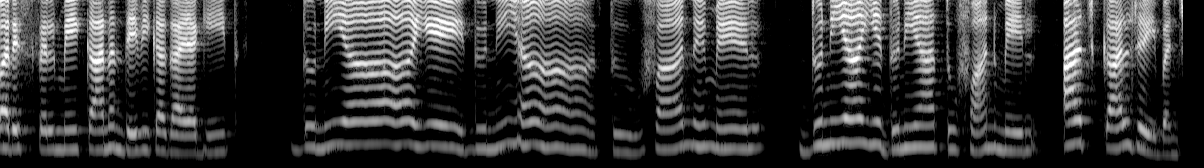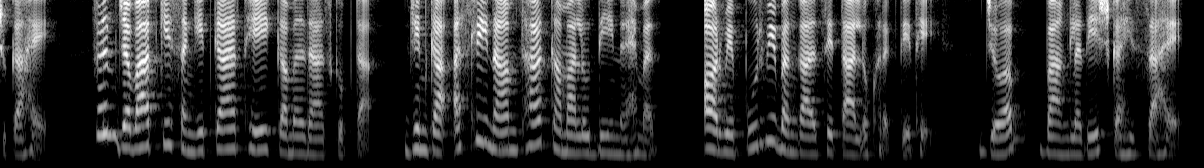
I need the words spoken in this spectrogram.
पर इस फ़िल्म में कानन देवी का गाया गीत, दुनिया, ये दुनिया, तूफ़ान मेल। दुनिया, ये दुनिया, तूफ़ान मेल। आज कालजयी बन चुका है। फ़िल्म जवाब के संगीतकार थे कमलदास गुप्ता, जिनका असली नाम था कमालुद्दीन अहमद, और वे पूर्वी बंगाल से ताल्लुक रखते थे, जो अब बांग्लादेश का हिस्सा है।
